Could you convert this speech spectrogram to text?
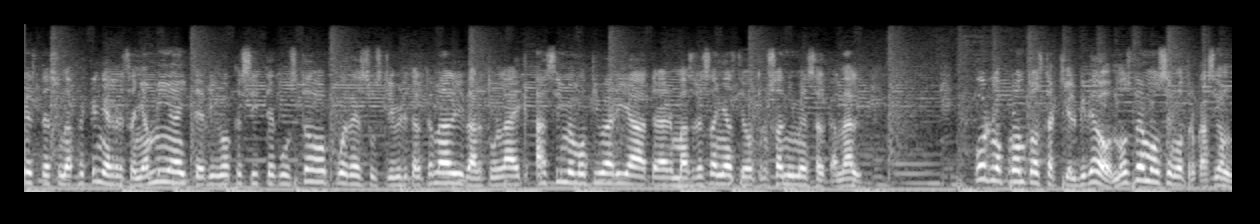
Esta es una pequeña reseña mía y te digo que si te gustó puedes suscribirte al canal y dar tu like, así me motivaría a traer más reseñas de otros animes al canal. Por lo pronto hasta aquí el video, nos vemos en otra ocasión.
